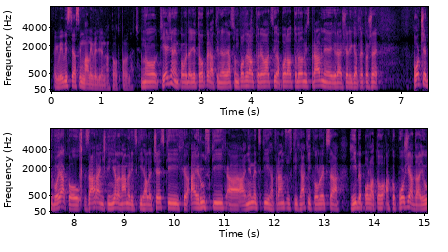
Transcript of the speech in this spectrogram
tak vy by ste asi mali vedieť na to odpovedať. No tiež neviem povedať, je to operatívne. Ja som pozeral tú reláciu a povedal to veľmi správne Juraj Šeliga, pretože počet vojakov zahraničných, nielen amerických, ale českých, aj ruských a nemeckých a francúzských, akýkoľvek sa hýbe podľa toho, ako požiadajú,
